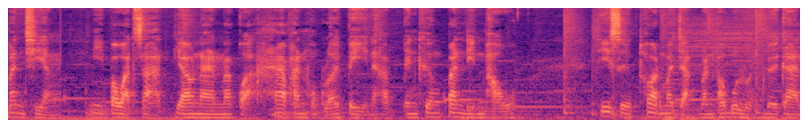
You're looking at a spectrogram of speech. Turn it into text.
บ้านเชียง มีประวัติศาสตร์ยาวนานมากว่า 5,600 ปีนะครับเป็นเครื่องปั้นดินเผา ที่สืบทอดมาจากบรรพบุรุษ โดยการ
